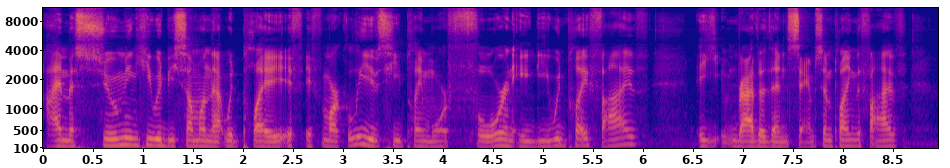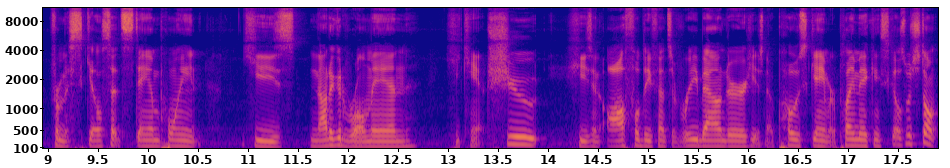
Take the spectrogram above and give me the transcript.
I'm assuming he would be someone that would play if if Marc leaves, he'd play more four and AD would play five, eh, rather than Sampson playing the five. From a skill set standpoint, he's not a good roll man. He can't shoot. He's an awful defensive rebounder. He has no post game or playmaking skills, which don't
